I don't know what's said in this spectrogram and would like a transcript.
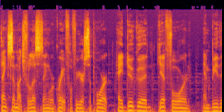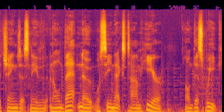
Thanks so much for listening. We're grateful for your support. Hey, do good, give forward, and be the change that's needed. And on that note, we'll see you next time here on This Week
